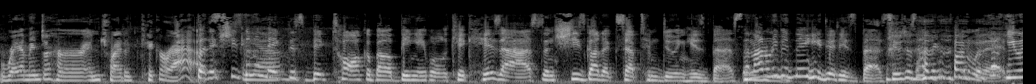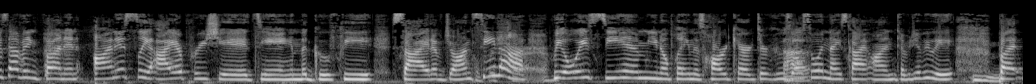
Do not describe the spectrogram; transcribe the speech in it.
ram into her and try to kick her ass. But if she's gonna Yeah. make this big talk about being able to kick his ass, then she's got to accept him doing his best. And I don't mm-hmm. even think he did his best. He was just having fun with it. He was having fun, and honestly, I appreciated seeing the goofy side of John oh, Cena. sure. We always see him, you know, playing this hard character who's uh-huh. also a nice guy on WWE. Mm-hmm. But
